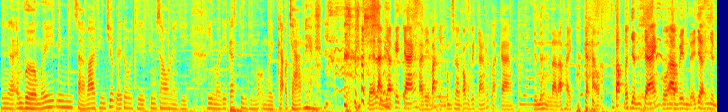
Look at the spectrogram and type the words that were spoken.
nên là em vừa mới xả vai phim trước đấy thôi thì phim sau này thì khi mà đi casting thì mọi người cạo chán em. Để làm ra cái trán tại vì bác Trịnh Công Sơn có một cái trán rất là cao cho nên là đã phải cạo tóc ở trên trán của Avin để cho nhìn.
